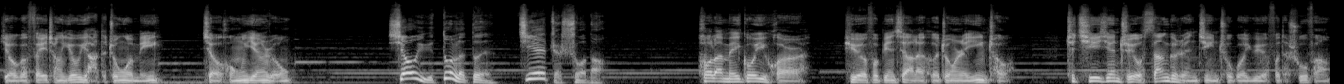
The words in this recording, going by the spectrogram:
有个非常优雅的中文名，叫红颜绒。萧雨顿了顿，接着说道：“后来没过一会儿，岳父便下来和众人应酬，这期间只有三个人进出过岳父的书房，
